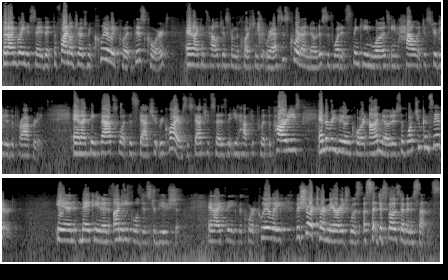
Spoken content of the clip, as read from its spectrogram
But I'm going to say that the final judgment clearly put this court, and I can tell just from the questions that were asked, this court on notice of what its thinking was in how it distributed the property. And I think that's what the statute requires. The statute says that you have to put the parties and the reviewing court on notice of what you considered in making an unequal distribution. And I think the court clearly, the short-term marriage was disposed of in a sentence.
